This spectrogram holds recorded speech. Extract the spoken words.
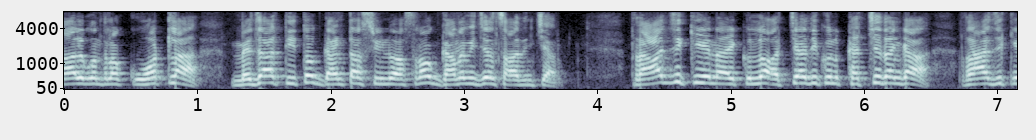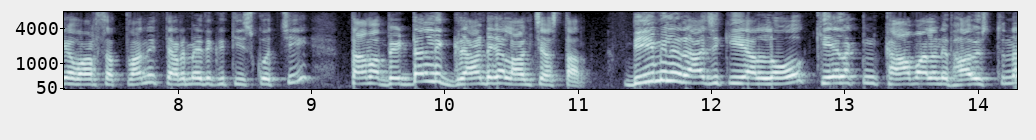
నాలుగు వందల కోట్ల మెజార్టీతో గంటా శ్రీనివాసరావు ఘన విజయం సాధించారు. రాజకీయ నాయకుల్లో అత్యధికులు ఖచ్చితంగా రాజకీయ వారసత్వాన్ని తెర మీదకి తీసుకొచ్చి తమ బిడ్డల్ని గ్రాండ్గా లాంచ్ చేస్తారు. భీమిలి రాజకీయాల్లో కీలకం కావాలని భావిస్తున్న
